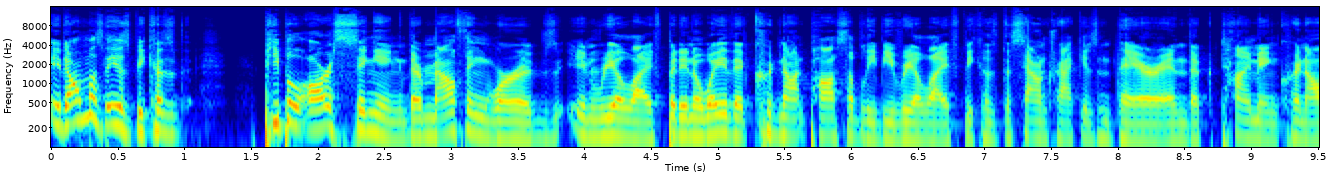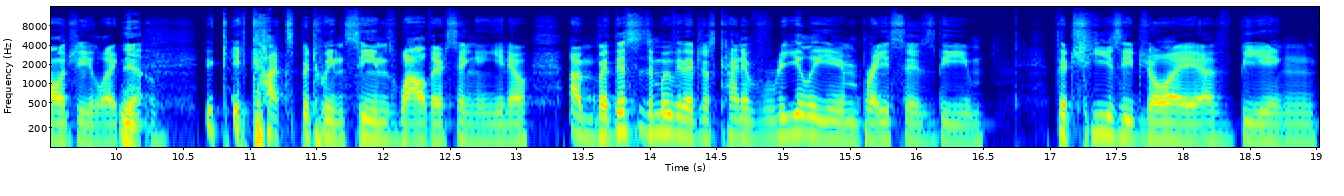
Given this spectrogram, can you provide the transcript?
it almost is because people are singing, they're mouthing words in real life, but in a way that could not possibly be real life because the soundtrack isn't there and the timing chronology like Yeah. it, it cuts between scenes while they're singing, you know. Um, but this is a movie that just kind of really embraces the the cheesy joy of being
